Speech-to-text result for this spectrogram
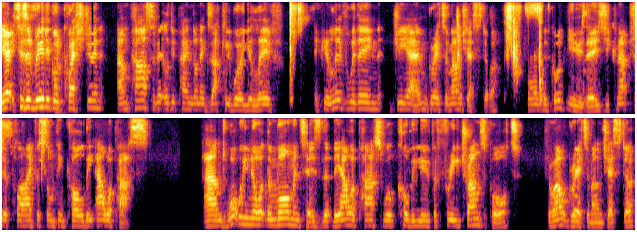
Yeah, it is a really good question, and part of it will depend on exactly where you live. If you live within GM, Greater Manchester, then the good news is you can actually apply for something called the Our Pass. And what we know at the moment is that the Our Pass will cover you for free transport throughout Greater Manchester.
